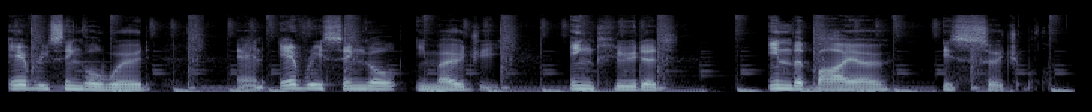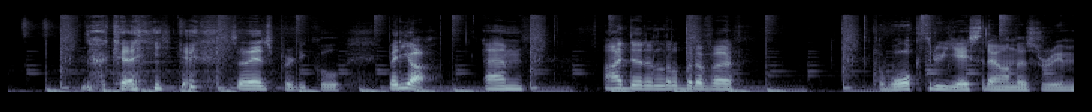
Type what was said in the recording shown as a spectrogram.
every single word and every single emoji included in the bio is searchable. Okay, so that's pretty cool. But yeah, um, I did a little bit of a, walkthrough yesterday on this room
